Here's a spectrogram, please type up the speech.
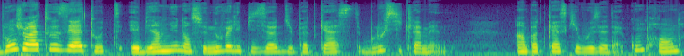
Bonjour à tous et à toutes et bienvenue dans ce nouvel épisode du podcast Blue Cyclamen, un podcast qui vous aide à comprendre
